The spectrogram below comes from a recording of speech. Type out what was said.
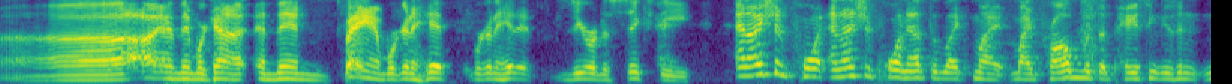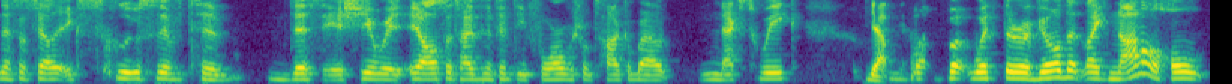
uh, and then we're kind of and then bam, we're gonna hit we're gonna hit it zero to sixty. And I should point and I should point out that like my my problem with the pacing isn't necessarily exclusive to this issue. It, it also ties into 54, which we'll talk about next week. Yeah. But, but with the reveal that like not a whole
